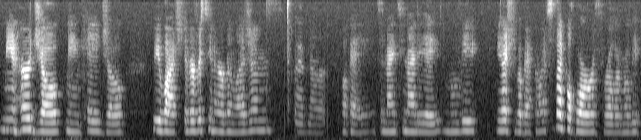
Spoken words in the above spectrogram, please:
me and her joke, me and Kay joke. We watched. Have you ever seen Urban Legends? I have not. Okay, it's a 1998 movie. You guys should go back and watch. It's like a horror thriller movie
